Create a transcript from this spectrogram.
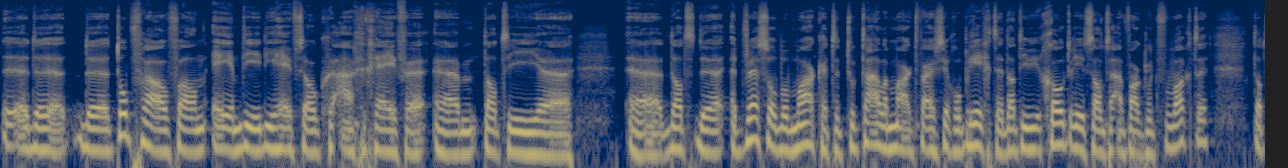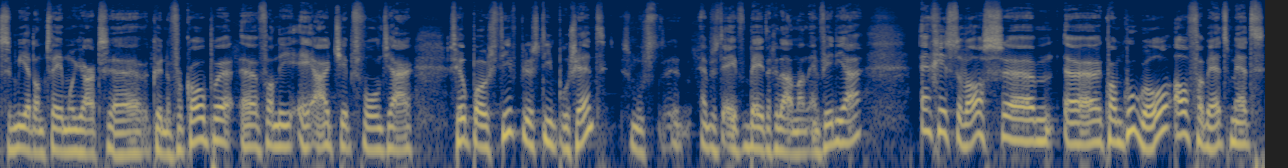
de, de topvrouw van AMD die heeft ook aangegeven um, dat die uh, dat de addressable market, de totale markt waar ze zich op richten, dat die groter is dan ze aanvankelijk verwachten. Dat ze meer dan 2 miljard uh, kunnen verkopen uh, van die AI-chips volgend jaar. Dat is heel positief, plus 10 procent. Dus moest, hebben ze het even beter gedaan dan Nvidia. En gisteren was, ehm, kwam Google, Alphabet, met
